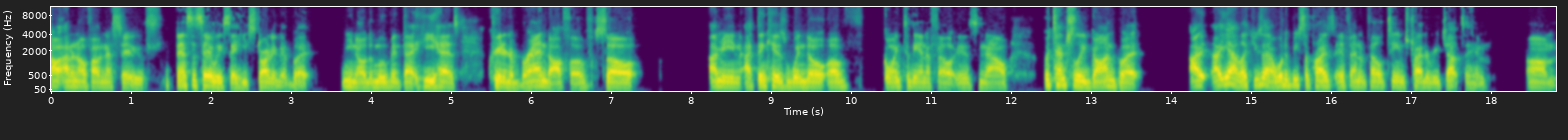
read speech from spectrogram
I, don't know if I would necessarily necessarily say he started it, but you know the movement that he has created a brand off of. So, I mean, I think his window of going to the NFL is now potentially gone. But I, I yeah, like you said, I wouldn't be surprised if NFL teams try to reach out to him. Um,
